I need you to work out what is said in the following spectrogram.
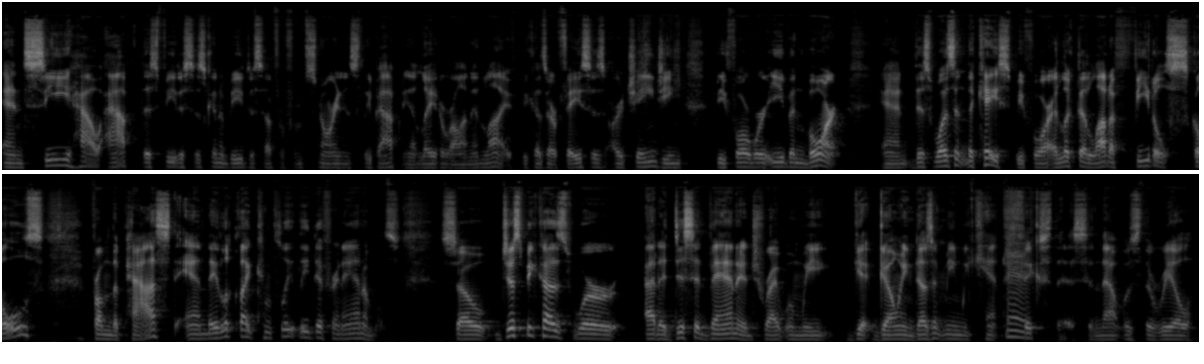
and see see how apt this fetus is going to be to suffer from snoring and sleep apnea later on in life because our faces are changing before we're even born. And this wasn't the case before. I looked at a lot of fetal skulls from the past, and they look like completely different animals. So just because we're at a disadvantage right when we get going doesn't mean we can't mm. fix this. And that was the real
